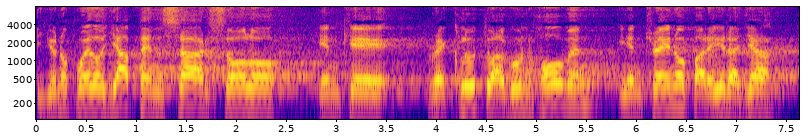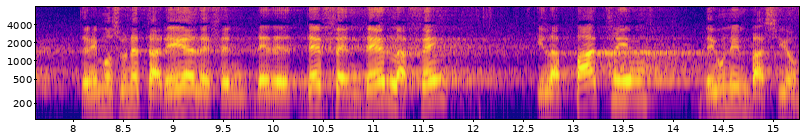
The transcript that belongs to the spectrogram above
y yo no puedo ya pensar solo en que recluto a algún joven y entreno para ir allá. Tenemos una tarea de, de defender la fe y la patria de una invasión.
